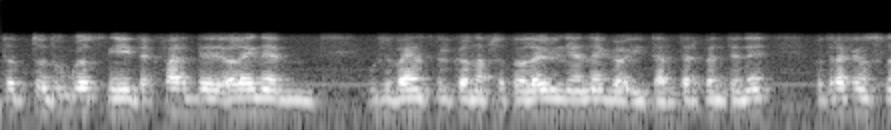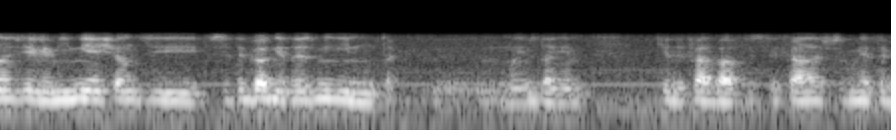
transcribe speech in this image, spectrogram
to, to długostnie i te farby olejne, używając tylko na przykład oleju lnianego i tam terpentyny, potrafią schłonąć, nie wiem, i miesiąc, i trzy tygodnie to jest minimum, tak y, moim zdaniem, kiedy farba wysycha, ale szczególnie tak,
